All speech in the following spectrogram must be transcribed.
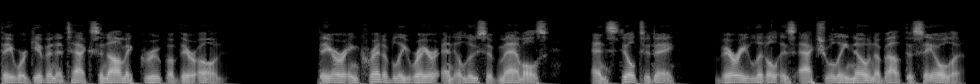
they were given a taxonomic group of their own. They are incredibly rare and elusive mammals, and still today, very little is actually known about the saola.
